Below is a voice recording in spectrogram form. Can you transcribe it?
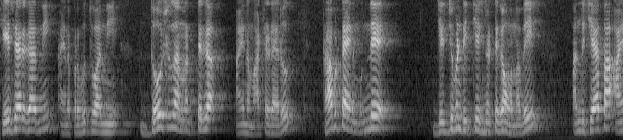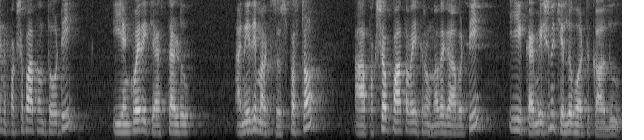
కేసీఆర్ గారిని ఆయన ప్రభుత్వాన్ని దోషులు అన్నట్టుగా ఆయన మాట్లాడారు. కాబట్టి ఆయన ముందే జడ్జిమెంట్ ఇచ్చేసినట్టుగా ఉన్నది. అందుచేత ఆయన పక్షపాతంతో ఈ ఎంక్వైరీ చేస్తాడు అనేది మనకు సుస్పష్టం. ఆ పక్షపాత వైఖరి ఉన్నది కాబట్టి ఈ కమిషన్ చెల్లుబాటు కాదు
